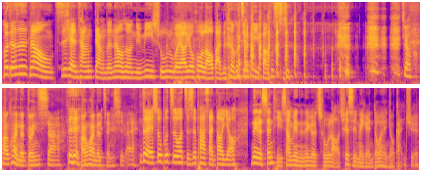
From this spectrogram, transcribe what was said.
或者是那种之前常讲的那种什么女秘书如果要诱惑老板的那种减笔方式。这样缓缓的蹲下，对缓缓的捡起来。对，殊不知我只是怕闪到腰。那个身体上面的那个初老，确实每个人都会很有感觉。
